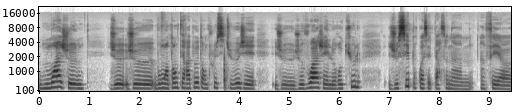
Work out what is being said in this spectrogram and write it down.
moi, je, je, je, bon, en tant que thérapeute, en plus, si tu veux, j'ai, je, je vois, j'ai le recul. Je sais pourquoi cette personne a, fait euh,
